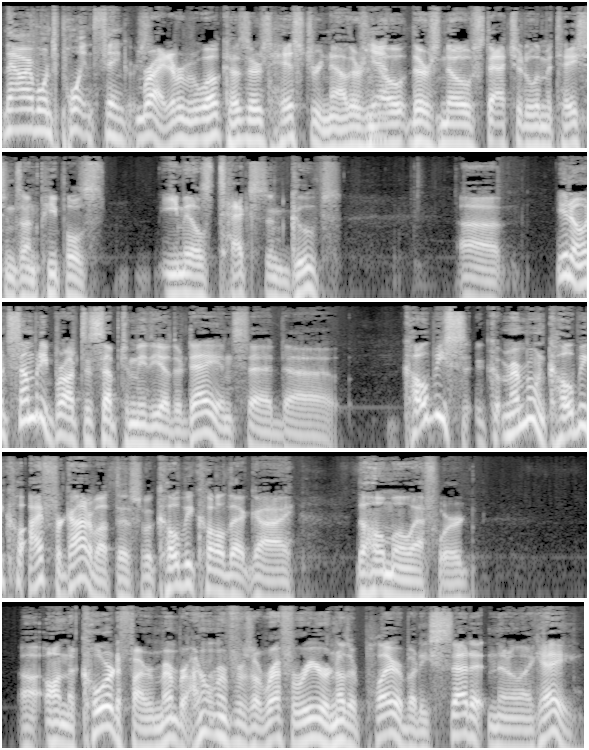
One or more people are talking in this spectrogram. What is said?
now everyone's pointing fingers. Right. Every, well, because there's history now. There's Yep. no there's no statute of limitations on people's emails, texts, and goofs. Uh, you know, and somebody brought this up to me the other day and said, uh, Kobe. Remember when Kobe? Call, I forgot about this, but Kobe called that guy the homo f word uh, on the court. If I remember, I don't remember if it was a referee or another player, but he said it, and they're like, "Hey."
